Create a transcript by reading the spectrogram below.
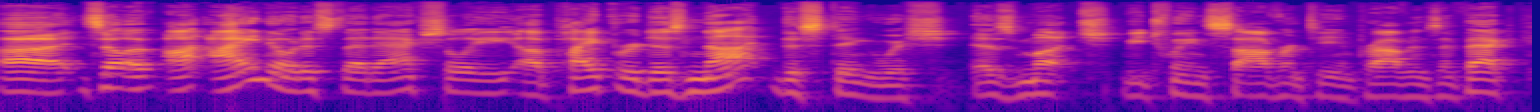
uh, so I, I noticed that actually uh, Piper does not distinguish as much between sovereignty and providence. In fact,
